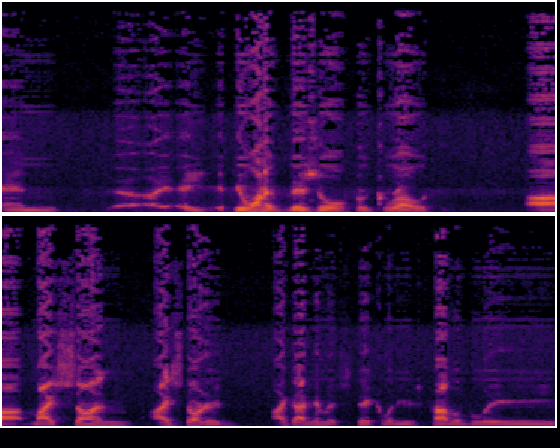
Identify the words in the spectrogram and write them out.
and uh, if you want a visual for growth, uh, my son, I started I got him a stick when he was probably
